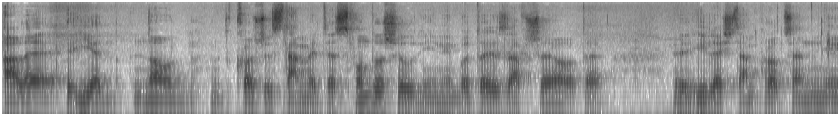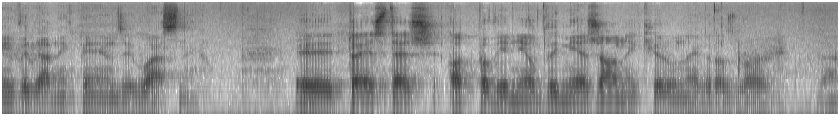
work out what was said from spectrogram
Ale jed, no, korzystamy też z funduszy unijnych, bo to jest zawsze o te ileś tam procent mniej wydanych pieniędzy własnych. Y, To jest też odpowiednio wymierzony kierunek rozwoju. Tak?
